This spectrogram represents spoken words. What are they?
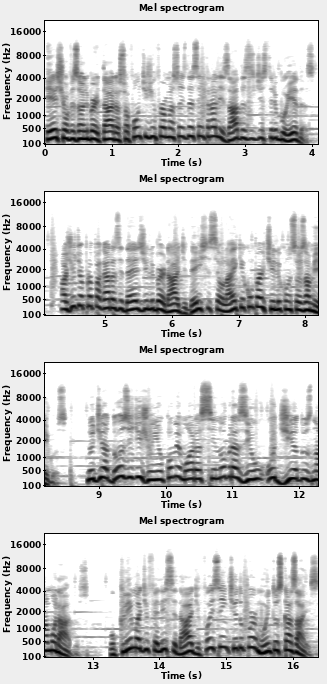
Este é o Visão Libertária, sua fonte de informações descentralizadas e distribuídas. Ajude a propagar as ideias de liberdade, deixe seu like e compartilhe com seus amigos. No dia 12 de junho comemora-se no Brasil o Dia dos Namorados. O clima de felicidade foi sentido por muitos casais,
